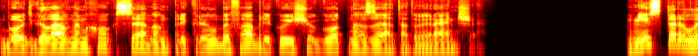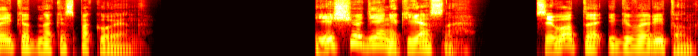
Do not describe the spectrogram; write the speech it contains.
Будь главным Хоксен, он прикрыл бы фабрику еще год назад, а то и раньше. Мистер Лейк, однако, спокоен. «Еще денег, ясно. Всего-то и говорит он,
